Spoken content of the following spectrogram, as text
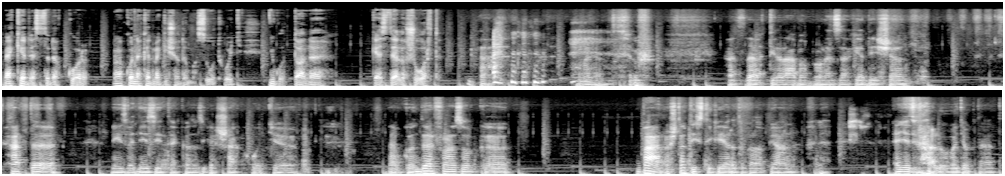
megkérdezted, akkor, akkor neked meg is adom a szót, hogy nyugodtan kezd el a sort. Hát levettél a lábamról ezzel a kérdéssel. Hát nézd vagy nézzétek, az az igazság, hogy nem göndörfalazok, bár a statisztikai adatok alapján egyedülálló vagyok, tehát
